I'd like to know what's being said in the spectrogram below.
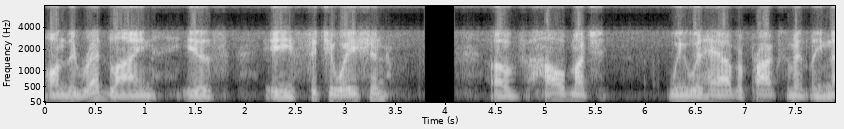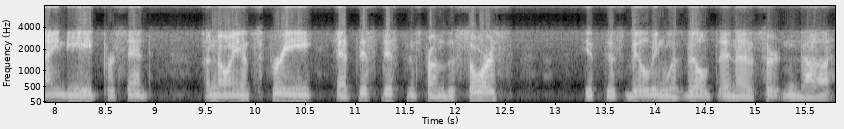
on the red line is a situation of how much we would have approximately 98% annoyance free at this distance from the source if this building was built in a certain uh,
